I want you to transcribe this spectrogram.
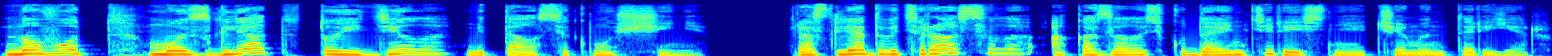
Но вот мой взгляд то и дело метался к мужчине. Разглядывать Рассела оказалось куда интереснее, чем интерьер.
